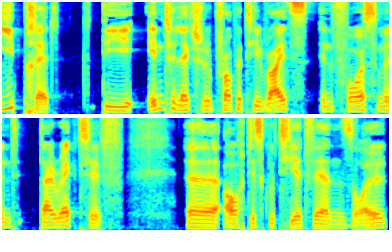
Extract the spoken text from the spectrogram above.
IPRED, die Intellectual Property Rights Enforcement Directive, äh, auch diskutiert werden soll,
